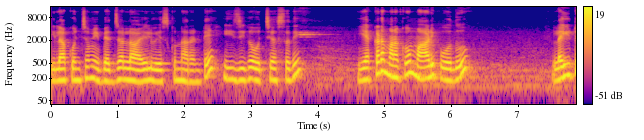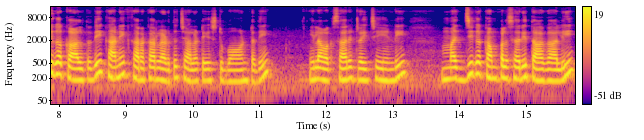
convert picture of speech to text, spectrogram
ఇలా కొంచెం ఈ బెజ్జల్లో ఆయిల్ వేసుకున్నారంటే ఈజీగా వచ్చేస్తుంది. ఎక్కడ మనకు మాడిపోదు. లైట్గా కాలుతుంది కానీ కరకరలాడుతూ చాలా టేస్ట్ బాగుంటుంది. ఇలా ఒకసారి ట్రై చేయండి. మజ్జిగ కంపల్సరీ తాగాలి.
